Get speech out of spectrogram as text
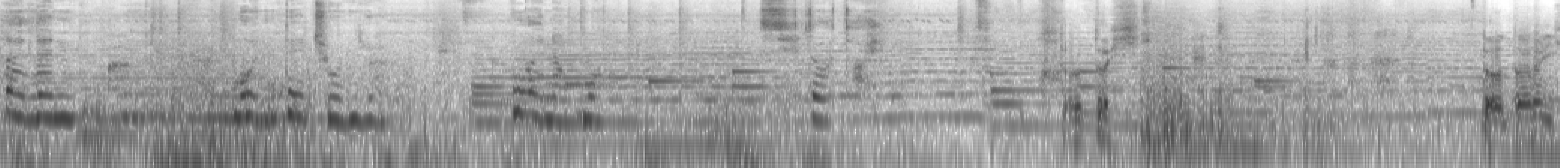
Alan Monte Jr. Ang anak mo. Si Totoy. Totoy. Totoy.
